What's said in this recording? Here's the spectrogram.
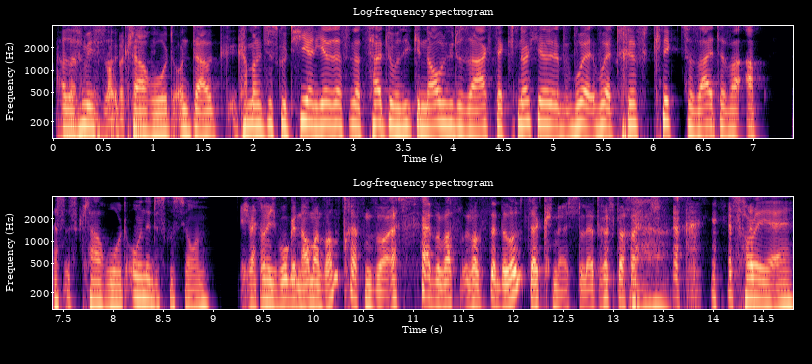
Also, also für mich ist es klar rot und da kann man diskutieren. Jeder, der das in der Zeitlupe sieht, genau wie du sagst, der Knöchel, wo er, wo er trifft, knickt zur Seite, war ab. Das ist klar rot, ohne Diskussion. Ich weiß auch nicht, wo genau man sonst treffen soll. Also was, was ist denn sonst der Knöchel? Er trifft doch. Ja. Sorry, ey.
